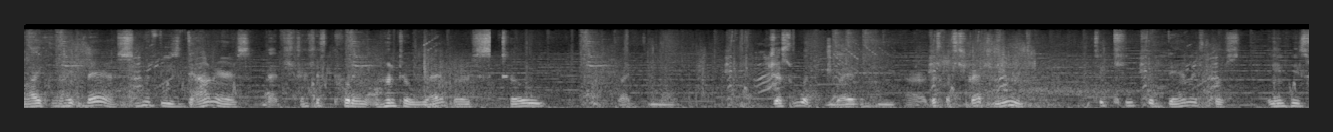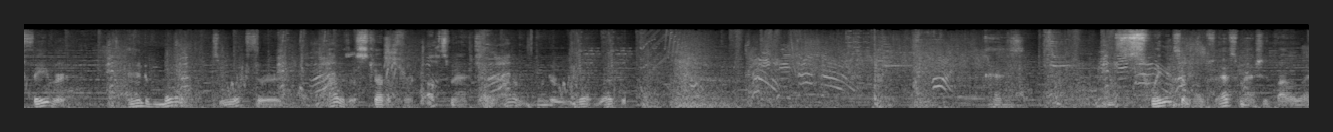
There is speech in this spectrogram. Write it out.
Like right there, some of these downers that Stretch is putting onto Webb are so like just what Red uh, just what Stretch needs to keep the damage in his favor and more to look for. That was a startup for up smash. I don't wonder what level. Has he's swinging some F smashes by the way.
